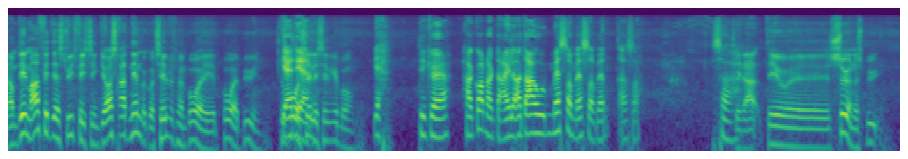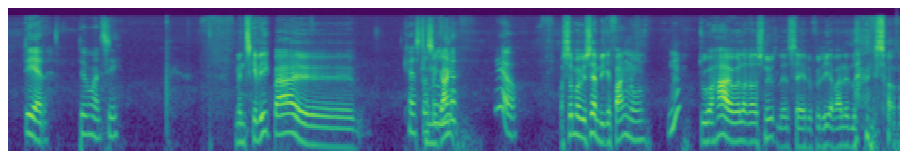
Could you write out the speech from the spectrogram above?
Nå, men det er meget fedt, det her street fishing. Det er også ret nemt at gå til, hvis man bor i, bor i byen. Du Ja, bor selv det. i Silkeborg. Det gør jeg. Har godt nok dejligt. Og der er jo masser og masser af vand, altså. Så Det er, der, det er jo øh, søernes by. det er det. Det må man sige. Men skal vi ikke bare... Øh, Kaster Kom sig i ud gang. det. Jo. og så må vi se, om vi kan fange nogen. Mm. Du har jo allerede snydt lidt, sagde du, fordi jeg var lidt langsom.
